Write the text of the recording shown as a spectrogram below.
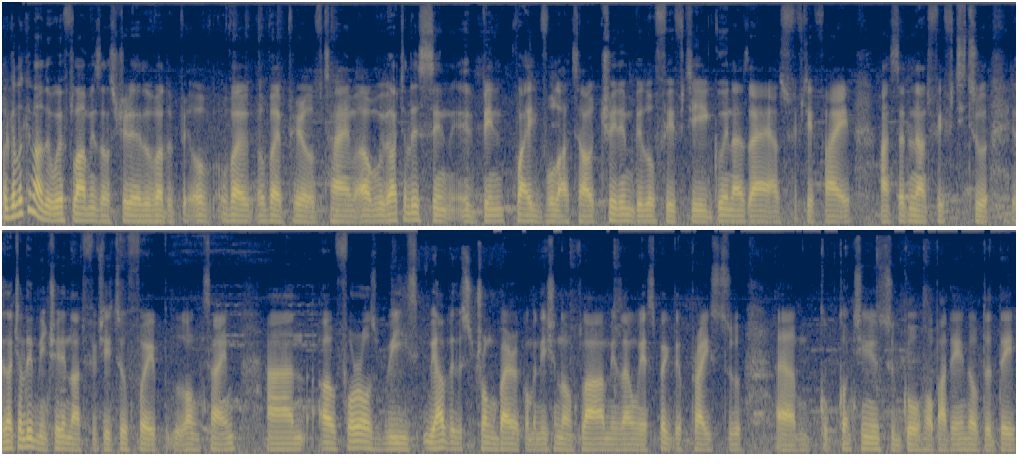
Okay, looking at the way flour mills have traded over, the, over, over a period of time, uh, we've actually seen it being quite volatile, trading below 50, going as high as 55, and settling at 52. It's actually been trading at 52 for a long time. And uh, for us, we, we have a strong buy recommendation on flour and we expect the price to um, continue to go up at the end of the day.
